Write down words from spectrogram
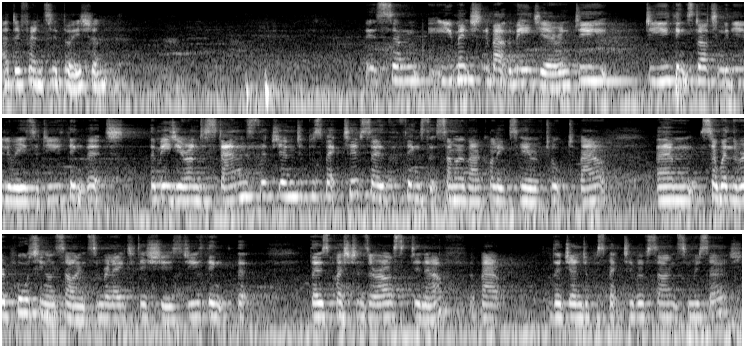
a different situation. It's, um, you mentioned about the media, and do you, do you think, starting with you, Luisa, do you think that the media understands the gender perspective? So the things that some of our colleagues here have talked about, um, so when they're reporting on science and related issues, do you think that those questions are asked enough about the gender perspective of science and research?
